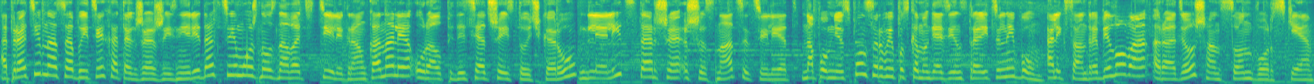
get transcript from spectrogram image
Оперативно о событиях, а также о жизни редакции можно узнавать в телеграм-канале урал56.ру для лиц старше 16 лет. Напомню, спонсор выпуска магазин «Строительный бум». Александра Белова, радио «Шансон Ворске».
